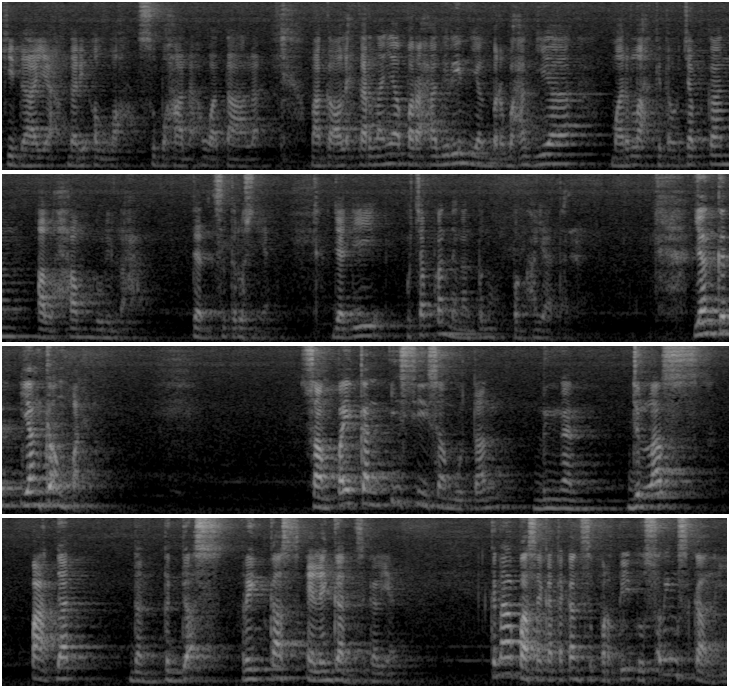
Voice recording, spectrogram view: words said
hidayah dari Allah Subhanahu wa taala. Maka oleh karenanya para hadirin yang berbahagia, marilah kita ucapkan alhamdulillah dan seterusnya. Jadi ucapkan dengan penuh penghayatan. Yang ke, yang keempat, sampaikan isi sambutan dengan jelas, padat dan tegas, ringkas, elegan sekalian. Kenapa saya katakan seperti itu? Sering sekali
